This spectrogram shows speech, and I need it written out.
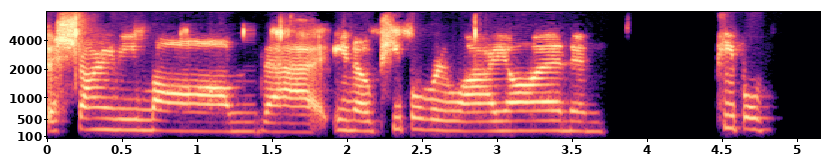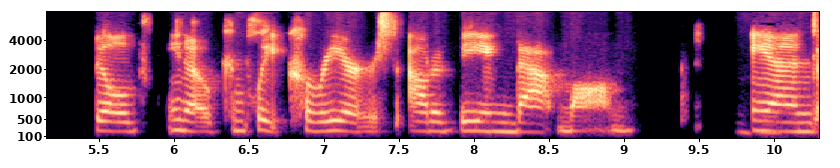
the shiny mom that you know people rely on and people build you know complete careers out of being that mom mm-hmm. and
